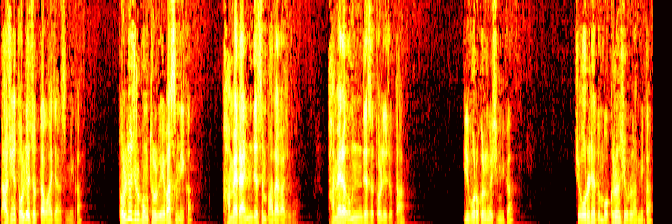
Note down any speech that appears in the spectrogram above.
나중에 돌려줬다고 하지 않습니까? 돌려줄 봉투를 왜 받습니까? 카메라 있는 데서는 받아가지고 카메라 없는 데서 돌려줬다? 일부러 그런 것입니까? 쇼를 해도 뭐 그런 쇼를 합니까?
